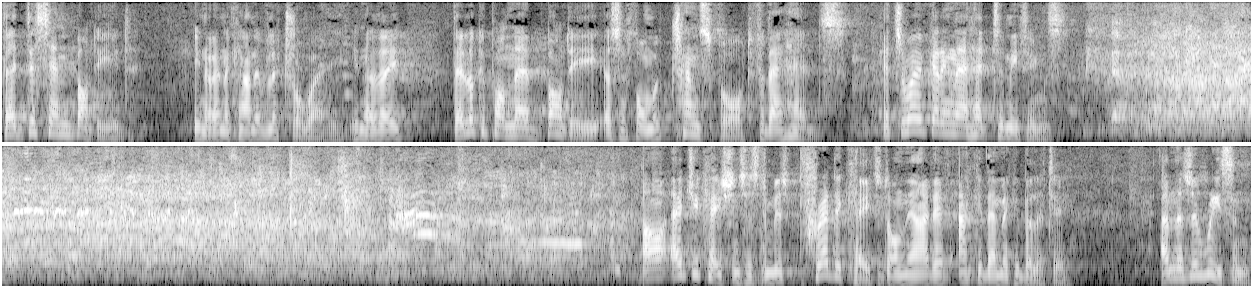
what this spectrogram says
They're disembodied, you know, in a kind of literal way. You know, they, they look upon their body as a form of transport for their heads. It's a way of getting their head to meetings. Our education system is predicated on the idea of academic ability. And there's a reason.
